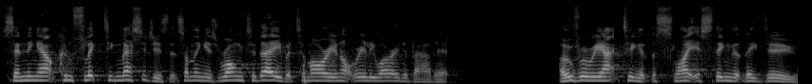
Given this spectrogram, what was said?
Sending out conflicting messages that something is wrong today, but tomorrow you're not really worried about it. Overreacting at the slightest thing that they do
